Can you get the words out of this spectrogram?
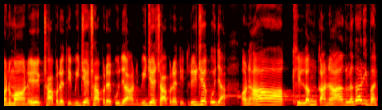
હનુમાન એક છાપરેથી બીજે છાપરે કૂદ્યા અને બીજે છાપરેથી ત્રીજે કૂદ્યા અને આખી લંકાને આગ લગાડી ભાઈ.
